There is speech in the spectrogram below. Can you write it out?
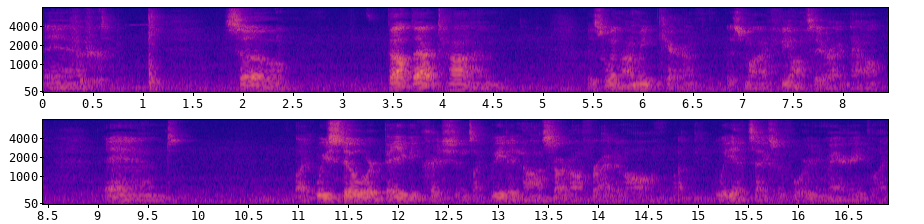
know? And For sure. so, about that time is when I meet Kara, is my fiance right now, and like we still were baby Christians. Like we did not start off right at all. Like we had sex before we were married. Like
